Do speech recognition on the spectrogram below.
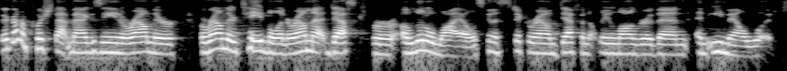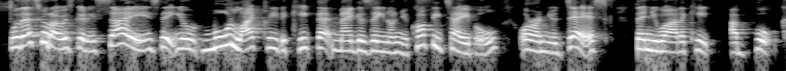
they're going to push that magazine around their around their table and around that desk for a little while. It's going to stick around definitely longer than an email would. Well, that's what I was going to say is that you're more likely to keep that magazine on your coffee table or on your desk than you are to keep a book.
